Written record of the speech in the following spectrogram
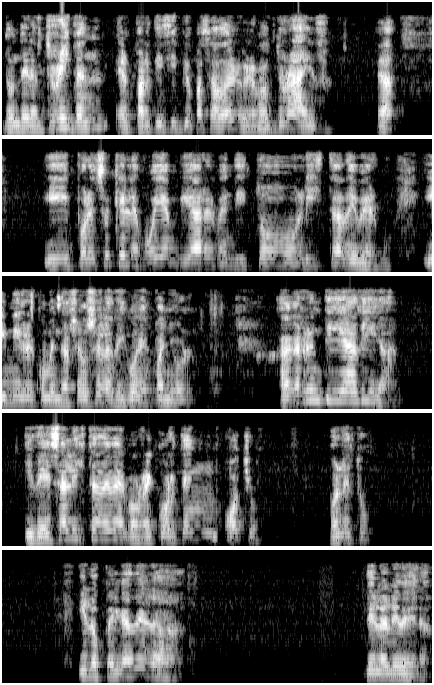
donde era driven, el participio pasado del verbo drive. ¿ya? Y por eso es que les voy a enviar el bendito lista de verbos. Y mi recomendación se la digo en español. Agarren día a día y de esa lista de verbos recorten ocho. Ponle tú. Y los pegas de la, de la nevera.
